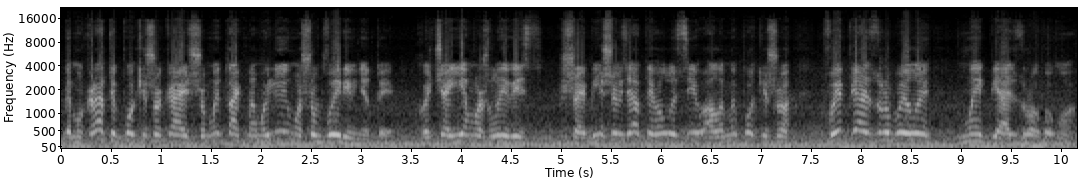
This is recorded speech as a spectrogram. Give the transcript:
Демократи поки що кажуть, що ми так намалюємо, щоб вирівняти. Хоча є можливість ще більше взяти голосів, але ми поки що ви 5 зробили, ми 5 зробимо.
